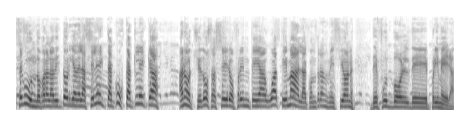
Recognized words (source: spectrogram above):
segundo para la victoria de la selecta Cuscatleca anoche 2 a 0 frente a Guatemala con transmisión de fútbol de primera.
